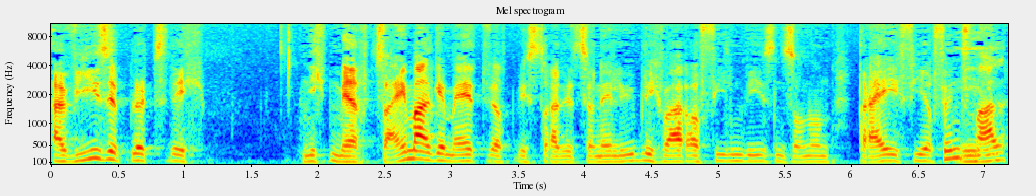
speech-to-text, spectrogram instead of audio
eine Wiese plötzlich nicht mehr zweimal gemäht wird, wie es traditionell üblich war auf vielen Wiesen, sondern drei, vier, fünfmal, mhm.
